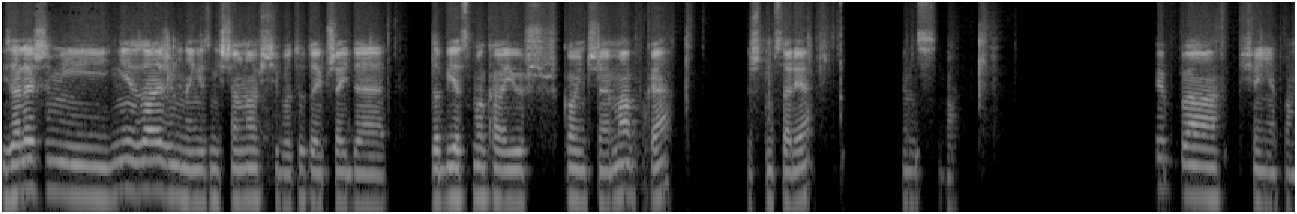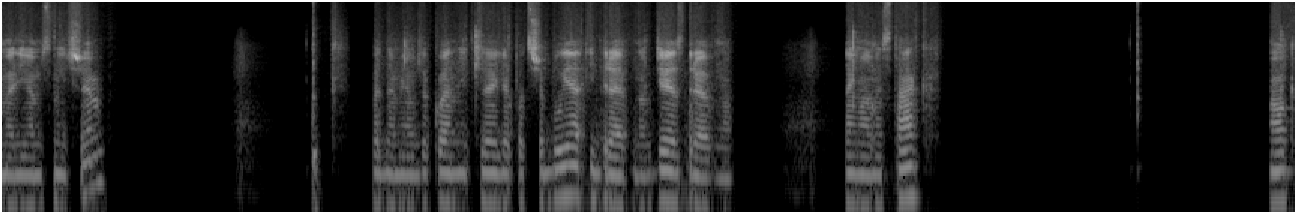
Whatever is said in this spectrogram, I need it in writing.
I zależy mi, nie zależy mi na niezniszczalności, bo tutaj przejdę, zabiję smoka i już kończę mapkę. Zresztą serię. Więc no. Chyba się nie pomyliłem z niczym. Będę miał dokładnie tyle, ile potrzebuję. I drewno. Gdzie jest drewno? Tutaj mamy stack. Ok,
